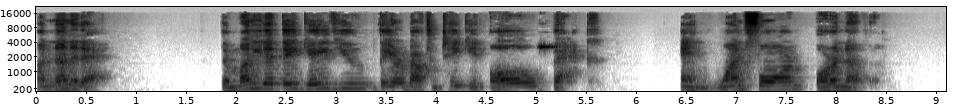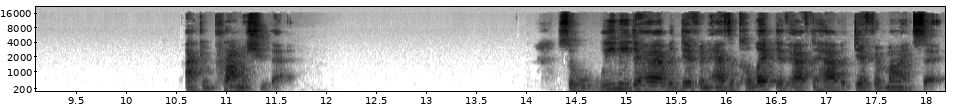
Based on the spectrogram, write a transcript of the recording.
or none of that. The money that they gave you, they are about to take it all back in one form or another. I can promise you that. So we need to have a different, as a collective, have to have a different mindset.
